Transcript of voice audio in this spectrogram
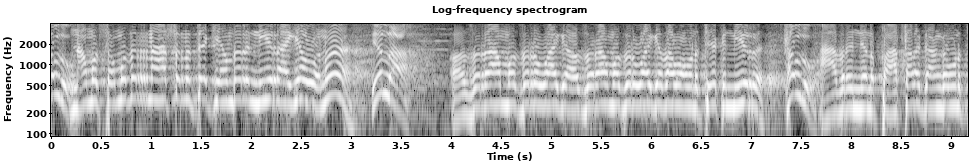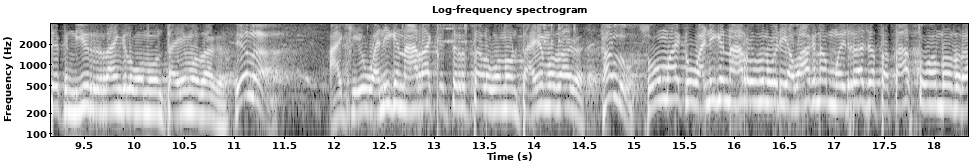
ಹೌದು. ನಮ್ಮ ಸಮುದ್ರ ನಾಥನ ತೆಕ್ಕ ಅಂದ್ರೆ ನೀರ್ ಆಗ್ಯಾವನು ಇಲ್ಲ. ಅಜರಾಮಜರವಾಗಿ ಮಜರವಾಗಿ ಅಜರ ಮಜರವಾಗಿ ಅದಾವ ಅವನ ತೇಕ ನೀರ್. ಹೌದು. ಆದ್ರೆ ನಿನ್ನ ಪಾತಾಳ ಗಂಗವನ ತೇಕ ನೀರ್ ಇರಂಗಿಲ್ಲ ಒಂದೊಂದು ಟೈಮ್ ಅದಾಗ. ಇಲ್ಲ. ಆಕಿ ಒಣಿಗೆ ನಾರಾಕತ್ತಿರ್ತಾಳ ಒಂದೊಂದು ಟೈಮ್ ಅದಾಗ. ಹೌದು. ಸೋಮ ಆಕಿ ಒಣಿಗೆ ನಾರೋದು ನೋಡಿ ಯಾವಾಗ ನಮ್ಮ ಮಡಿರಾಜ ತತಾಸ್ ತಗೊಂಡ್ರ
